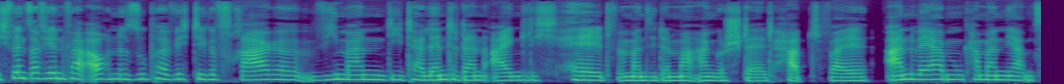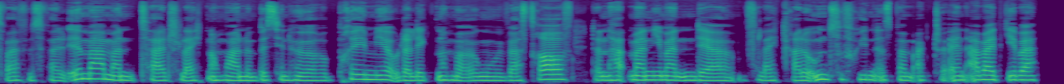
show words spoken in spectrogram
Ich finde es auf jeden Fall auch eine super wichtige Frage, wie man die Talente dann eigentlich hält, wenn man sie dann mal angestellt hat. Weil anwerben kann man ja im Zweifelsfall immer. Man zahlt vielleicht nochmal eine bisschen höhere Prämie oder legt nochmal irgendwie was drauf. Dann hat man jemanden, der vielleicht gerade unzufrieden ist beim aktuellen Arbeitgeber.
